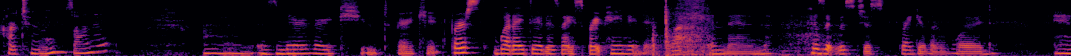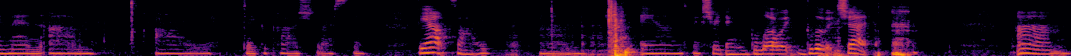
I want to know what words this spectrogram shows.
cartoons on it. Um, it's very, very cute, very cute. First, what I did is I spray painted it black, and then, because it was just regular wood, and then um, I decoupage the rest of the outside um, and make sure you didn't glue it, glue it shut. um,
